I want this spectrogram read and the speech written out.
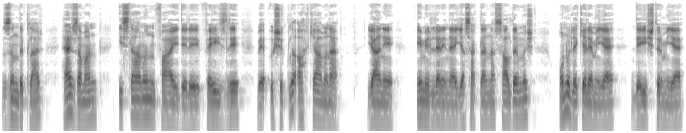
zındıklar her zaman İslam'ın faydalı, feyizli ve ışıklı ahkamına yani emirlerine, yasaklarına saldırmış, onu lekelemeye, değiştirmeye,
